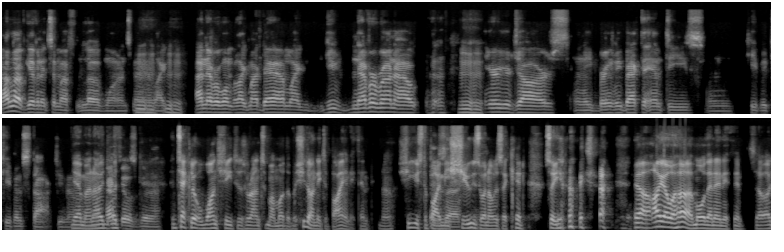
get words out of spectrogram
I love giving it to my loved ones, man. Mm-hmm, like mm-hmm. I never want like my dad. I'm like, you never run out. mm-hmm. Here are your jars, and he brings me back the empties, and keep it keep them stocked. You know. Yeah, man. I, that I, feels good. And take little one sheeters around to my mother, but she don't need to buy anything. You know, she used to buy exactly. me shoes when I was a kid, so you know, yeah, I owe her more than anything. So I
